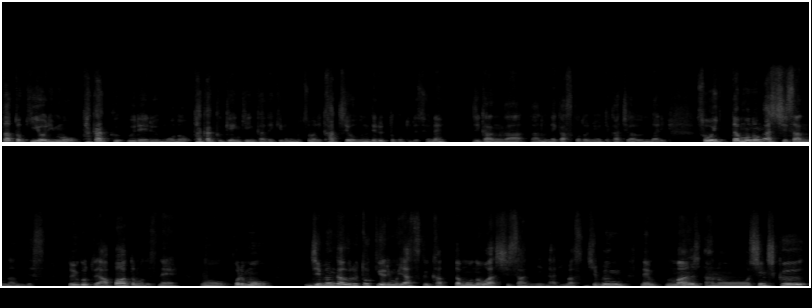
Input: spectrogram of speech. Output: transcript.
た時よりも高く売れるもの、高く現金化できるもの、つまり価値を生んでるってことですよね。時間があの寝かすことによって価値が生んだり、そういったものが資産なんです。ということで、アパートもですね、もうこれも自分が売るときよりも安く買ったものは資産になります。自分、ね、あの新築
